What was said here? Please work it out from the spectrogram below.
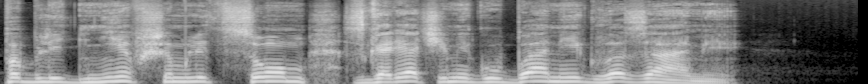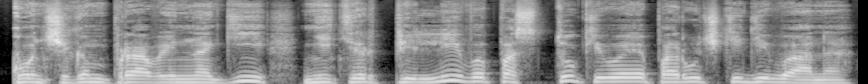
побледневшим лицом, с горячими губами и глазами, кончиком правой ноги, нетерпеливо постукивая по ручке дивана.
